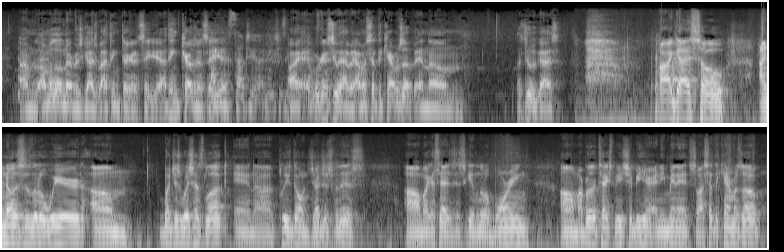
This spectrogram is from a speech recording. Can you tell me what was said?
I'm I'm a little nervous, guys, but I think they're gonna say yeah. I think Carol's gonna say I yeah. think so too. I think she's All right, we're gonna see what happens. I'm gonna set the cameras up and um, let's do it, guys. All right, guys. So I know this is a little weird, um, but just wish us luck and uh, please don't judge us for this. Um, like I said, it's just getting a little boring. Um, my brother texted me he should be here any minute, so I set the cameras up.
